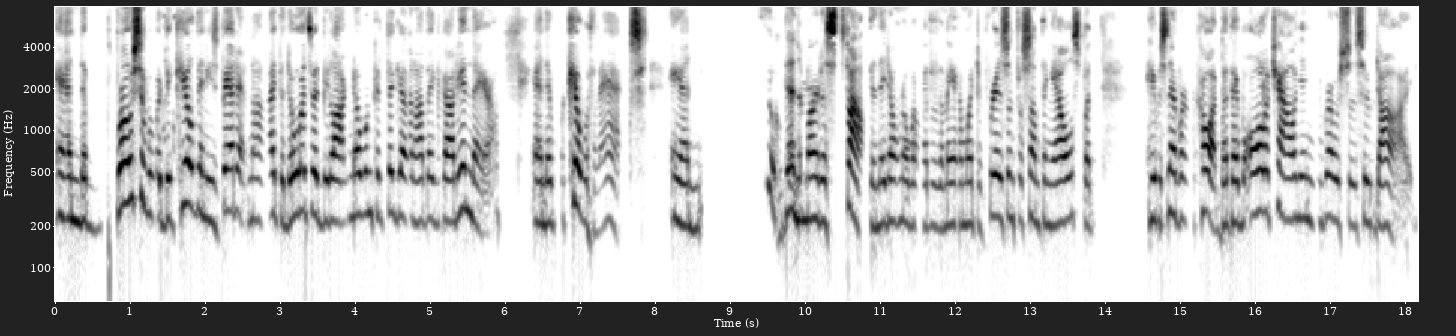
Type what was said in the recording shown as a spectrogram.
and the grocer would be killed in his bed at night. The doors would be locked. No one could figure out how they got in there and they were killed with an axe. And then the murder stopped and they don't know whether the man went to prison for something else, but he was never caught. But they were all Italian grocers who died.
